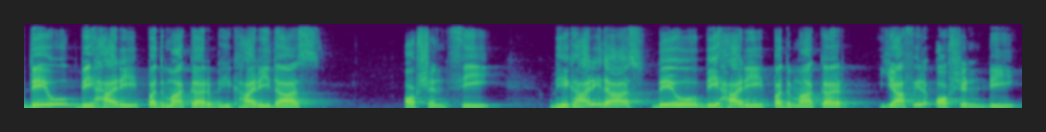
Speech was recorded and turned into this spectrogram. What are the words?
Dev Bihari Padmakar Bhikhari Das, option सी, भिखारी दास, देव बिहारी पदमाकर, या फिर ऑप्शन डी,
